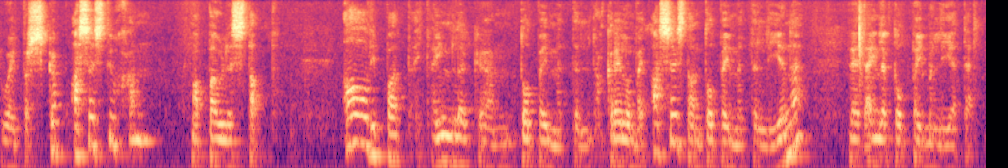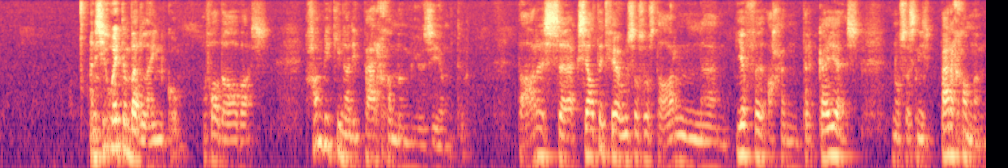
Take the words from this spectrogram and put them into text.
hoe hy per skip Assus toe gaan, maar Paulus stap al die pad uiteindelik um, tot by Mittel, dan kry hulle hom by Assus, dan tot by Mittelene en uiteindelik tot by Milete. En as jy ooit in Berlyn kom of al daar was, gaan bietjie na die Pergamum museum toe. Daar is uh, ek sê altyd vir ouens as ons daar in uh, Efe ag in Turkye is en ons is nie Pergamum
